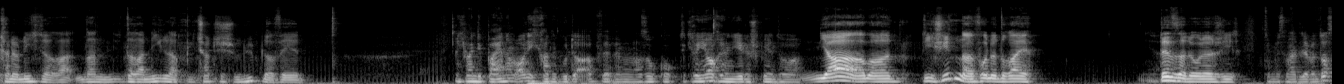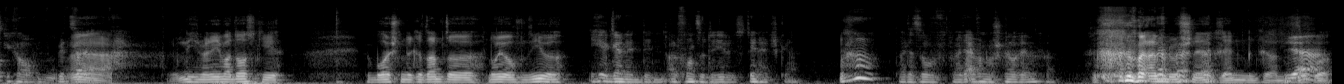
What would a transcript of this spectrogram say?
kann doch nicht daran, daran liegen, dass Pichacic und Hübner fehlen. Ich meine, die Bayern haben auch nicht gerade eine gute Abwehr, wenn man mal so guckt. Die kriegen auch in jedem Spiel ein Tor. Ja, aber die schießen dann vorne drei. Ja. Das ist halt der Unterschied. Die müssen wir halt Lewandowski kaufen. Wird Zeit. Ja, nicht nur Lewandowski. Wir bräuchten eine gesamte neue Offensive. Ich hätte gerne den, Alfonso Davis. Den hätte ich gern. weil, der so, weil der einfach nur schnell rennen kann. Weil er einfach nur schnell rennen kann. Ja. Super.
